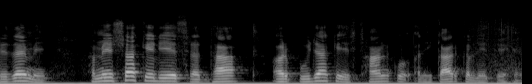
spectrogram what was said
हृदय में हमेशा के लिए श्रद्धा और पूजा के स्थान को अधिकार कर लेते हैं।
